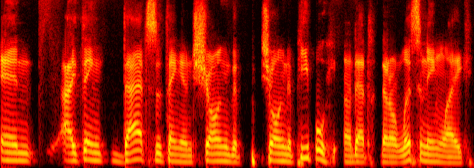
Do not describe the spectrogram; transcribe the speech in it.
And I think that's the thing, and showing the showing the people uh, that that are listening, like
